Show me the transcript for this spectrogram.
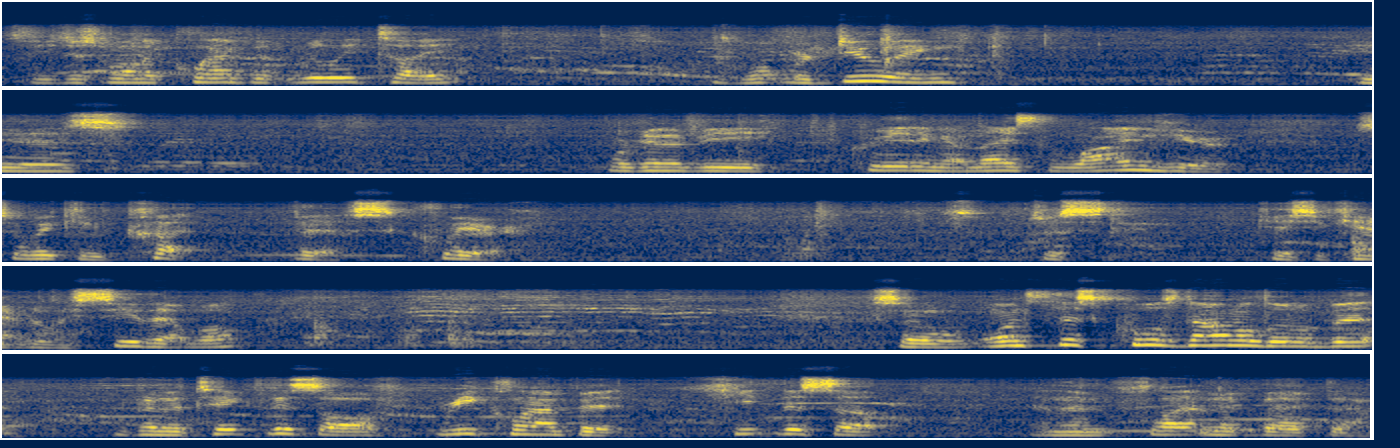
So you just want to clamp it really tight. What we're doing is we're going to be creating a nice line here so we can cut this clear. So just in case you can't really see that well. So once this cools down a little bit, we're going to take this off, reclamp it, heat this up, and then flatten it back down.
